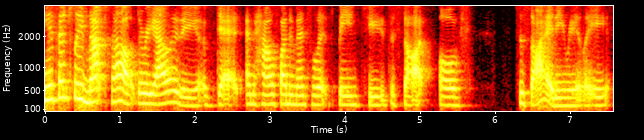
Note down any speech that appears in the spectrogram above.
he essentially maps out the reality of debt and how fundamental it's been to the start of society, really.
